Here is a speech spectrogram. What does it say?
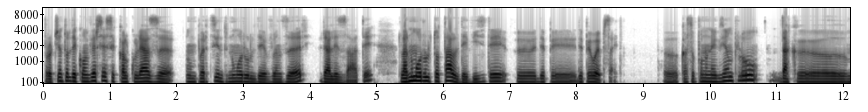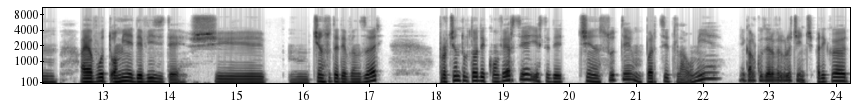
Procentul de conversie se calculează împărțind numărul de vânzări realizate la numărul total de vizite ă, de pe, de pe website. Ă, ca să pun un exemplu, dacă hm, ai avut 1000 de vizite și 500 hm, de vânzări, procentul tău de conversie este de 500 împărțit la 1000 egal cu 0,5, adică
